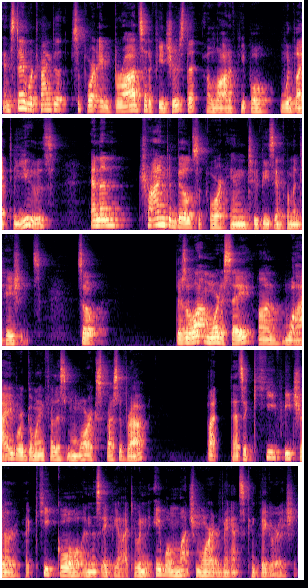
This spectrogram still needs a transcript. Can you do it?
instead we're trying to support a broad set of features that a lot of people would like to use, and then trying to build support into these implementations. So there's a lot more to say on why we're going for this more expressive route, but that's a key feature, a key goal in this API to enable much more advanced configuration.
